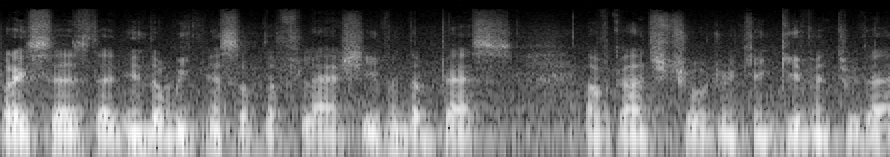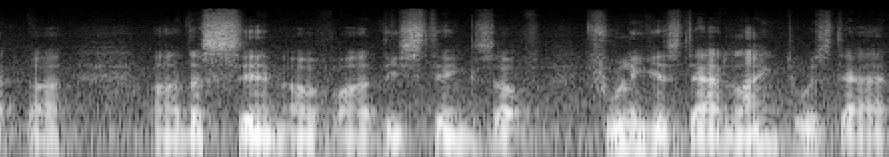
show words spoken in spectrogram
But it says that in the weakness of the flesh, even the best of God's children can give into that uh, uh, the sin of uh, these things of fooling his dad, lying to his dad,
